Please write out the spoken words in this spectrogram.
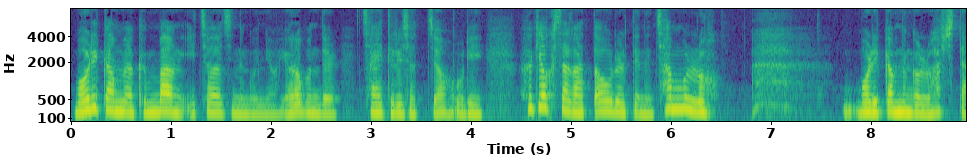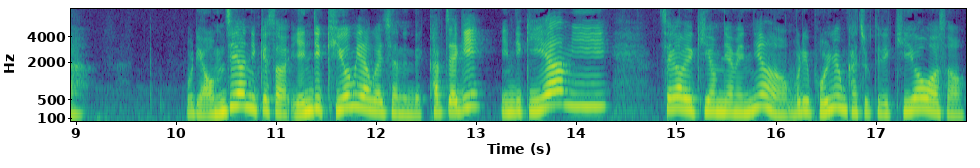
머리 감으면 금방 잊혀지는군요. 여러분들 잘 들으셨죠? 우리 흑역사가 떠오를 때는 찬물로 머리 감는 걸로 합시다. 우리 엄재현님께서 옌디 귀요미라고 해주셨는데 갑자기 옌디 귀요미 제가 왜 귀엽냐면요. 우리 볼륨 가족들이 귀여워서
